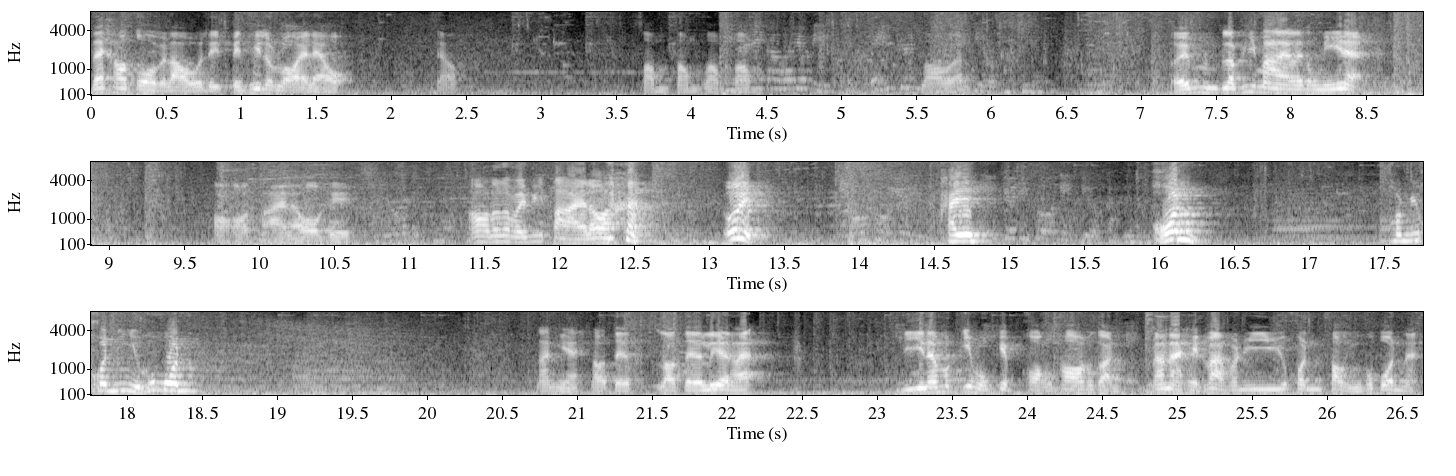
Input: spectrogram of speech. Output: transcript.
ได้เข้าตัวไปเราเป็นที่เรียบร้อยแล้ว เดี๋ยวซ่อมซ่อมซ่อมซ่อมรอกันเอ้ยแล้วพี่มาอะไรตรงนี้เนี่ยอ๋อตายแล้วโอเคอ้าแล้วทำไมพี่ตายแล้วอะเฮ้ยใคร คน มันมีคนยิงอยู่ข้างบน นั่นไง เราเจอเราเจอเรื่องแล้ว ดีนะเมื่อกี้ผมเก็บกล่องทองไปก่อน นั่นน่ะเห็นว่ามันมีคนส่องอยู่ข้างบนน่ะ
